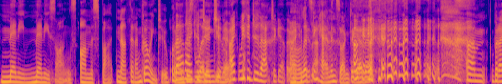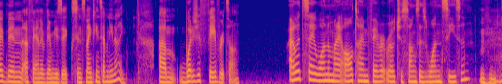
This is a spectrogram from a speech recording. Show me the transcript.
many, many songs on the spot. Not that I'm going to, but Well, I'm that I could letting do you too. know. I, we could do that together. Oh, let's sing that. Hammond song together. Okay. um, but I've been a fan of their music since 1979. Um, what is your favorite song? I would say one of my all-time favorite Roches songs is "One Season." Mm-hmm.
